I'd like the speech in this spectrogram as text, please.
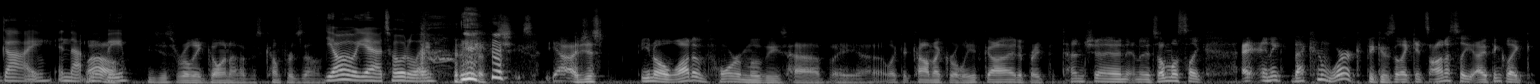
guy in that Wow, movie. he's just really going out of his comfort zone. Oh yeah, totally. Yeah, I just you know a lot of horror movies have a uh, like a comic relief guy to break the tension, and it's almost like and it, that can work because like it's honestly I think like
